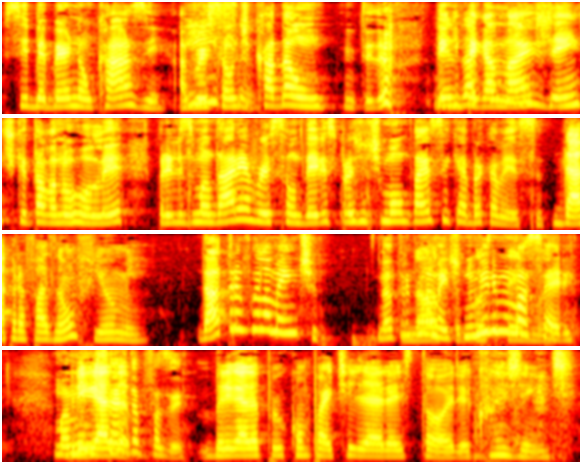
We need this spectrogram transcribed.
Se beber não case, a versão Isso. de cada um, entendeu? Tem que pegar Exatamente. mais gente que tava no rolê pra eles mandarem a versão deles pra gente montar esse quebra-cabeça. Dá pra fazer um filme. Dá tranquilamente. Dá tranquilamente. Nossa, no mínimo uma muito. série. Uma Obrigada. dá pra fazer. Obrigada por compartilhar a história com a gente.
